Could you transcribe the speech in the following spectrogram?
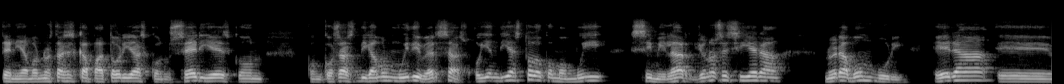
teníamos nuestras escapatorias con series, con, con cosas, digamos, muy diversas. Hoy en día es todo como muy similar. Yo no sé si era, no era Bumburi, era eh,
